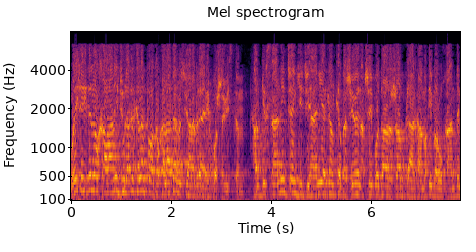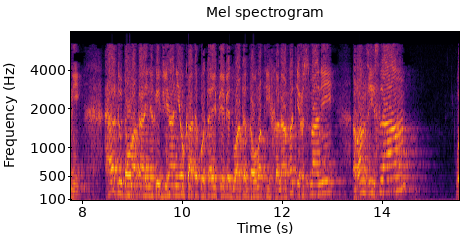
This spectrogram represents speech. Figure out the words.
وەیەکێک لەو خاڵانی جوولەکە کە لەم پرۆتۆکەلاتە نووسیانە برانی خۆشەویستم هەڵگیرسانی جەنگی جیهانی یەکەم کە بە شێوەیە نەخشەی بۆ داڕژاب کە ئاکامەکەی بەڕووخاندنی هەردوو دەوڵەتینەکەی جیهانی ئەو کاتە کۆتایی پێبێت دواتە دەوڵەتی خلافەتی عوسمانی ڕەمزی ئیسلام و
